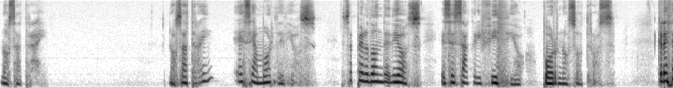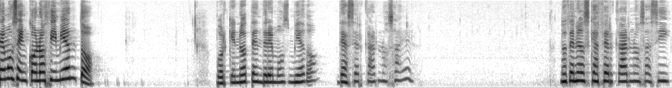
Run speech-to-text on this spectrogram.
nos atrae. Nos atrae ese amor de Dios, ese perdón de Dios, ese sacrificio por nosotros. Crecemos en conocimiento porque no tendremos miedo de acercarnos a Él. No tenemos que acercarnos así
